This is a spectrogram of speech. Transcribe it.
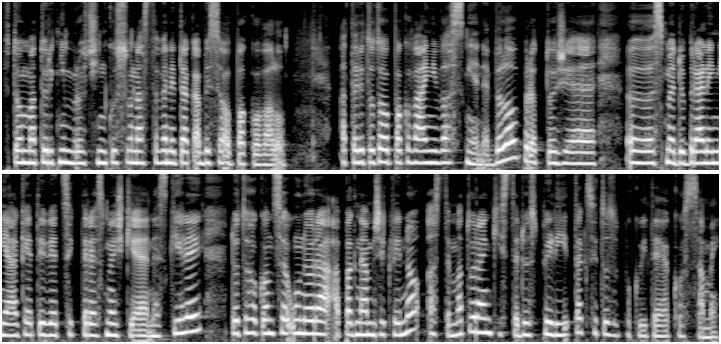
v tom maturitním ročníku jsou nastaveny tak, aby se opakovalo. A tady toto opakování vlastně nebylo, protože uh, jsme dobrali nějaké ty věci, které jsme ještě neskihli do toho konce února a pak nám řekli, no a jste maturanti, jste dospělí, tak si to zopakujte jako sami.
